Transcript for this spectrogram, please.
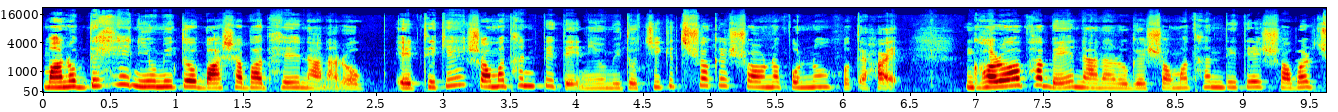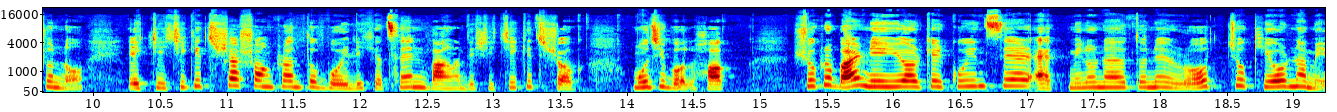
মানবদেহে নিয়মিত বাসা বাঁধে নানা রোগ। এর থেকে সমাধান পেতে নিয়মিত চিকিৎসকের শরণাপন্ন হতে হয়। ঘরোয়াভাবে নানা রোগের সমাধান দিতে সবার জন্য একটি চিকিৎসা সংক্রান্ত বই লিখেছেন বাংলাদেশি চিকিৎসক মুজিবুল হক। শুক্রবার নিউ ইয়র্কের কুইন্সের এক মিলনায়তনে রোড টু কিওর নামে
